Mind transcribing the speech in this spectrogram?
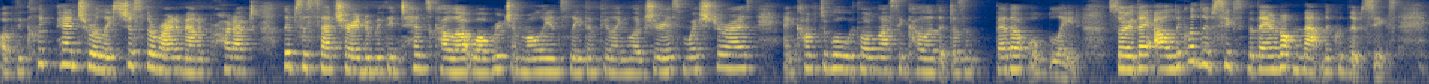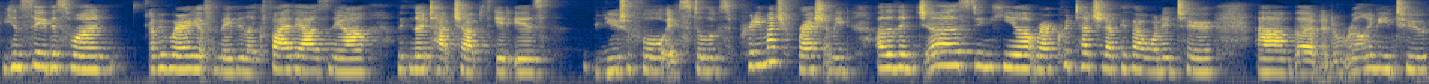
of the click pen to release just the right amount of product. Lips are saturated with intense color while rich emollients leave them feeling luxurious, moisturized and comfortable with long lasting color that doesn't feather or bleed. So they are liquid lipsticks but they are not matte liquid lipsticks. You can see this one, I've been wearing it for maybe like five hours now with no touch-ups. It is beautiful. It still looks pretty much fresh. I mean, other than just in here where I could touch it up if I wanted to, um, but I don't really need to.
